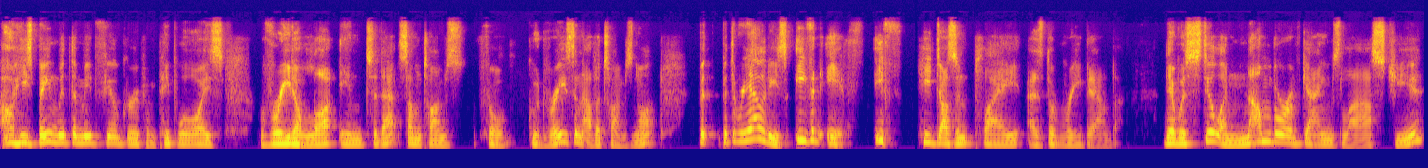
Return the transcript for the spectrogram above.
Oh, he's been with the midfield group, and people always read a lot into that, sometimes for good reason, other times not. But but the reality is, even if if he doesn't play as the rebounder, there was still a number of games last year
